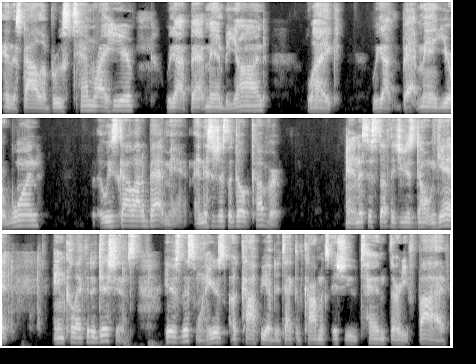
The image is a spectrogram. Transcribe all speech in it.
in the style of Bruce Timm right here. We got Batman Beyond. Like, we got Batman Year One. We just got a lot of Batman. And this is just a dope cover. And this is stuff that you just don't get in collected editions. Here's this one. Here's a copy of Detective Comics issue 1035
